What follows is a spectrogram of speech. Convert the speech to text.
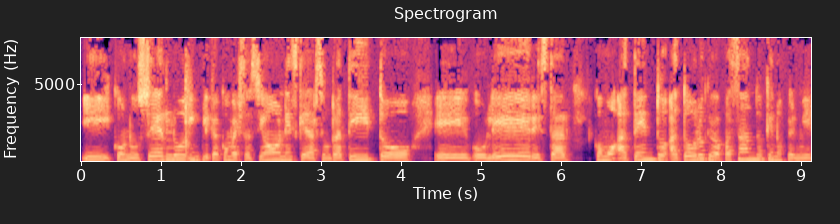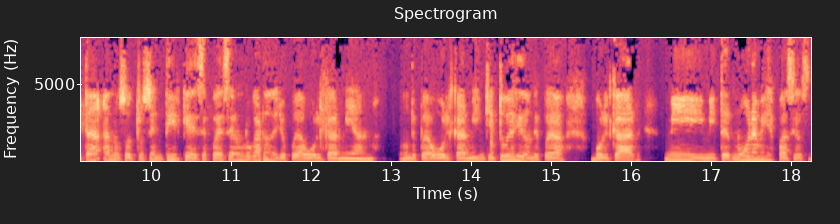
y conocerlo implica conversaciones, quedarse un ratito, eh, oler, estar como atento a todo lo que va pasando que nos permita a nosotros sentir que ese puede ser un lugar donde yo pueda volcar mi alma, donde pueda volcar mis inquietudes y donde pueda volcar mi, mi ternura, mis espacios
